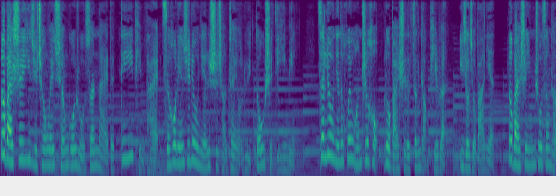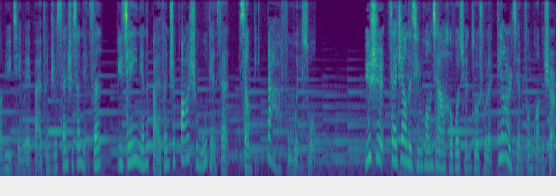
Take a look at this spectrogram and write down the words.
乐百氏一举成为全国乳酸奶的第一品牌，此后连续六年市场占有率都是第一名。在六年的辉煌之后，乐百氏的增长疲软。一九九八年。乐百氏营收增长率仅为百分之三十三点三，与前一年的百分之八十五点三相比大幅萎缩。于是，在这样的情况下，何伯权做出了第二件疯狂的事儿。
